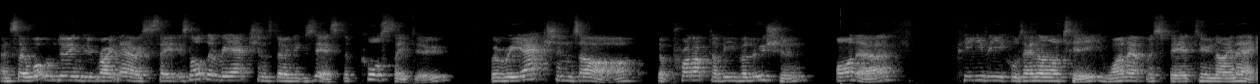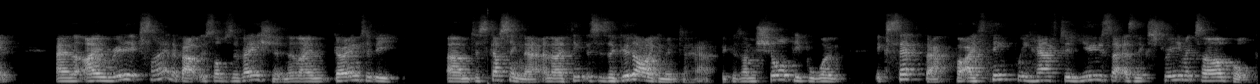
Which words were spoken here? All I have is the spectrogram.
And so what I'm doing right now is say, it's not that reactions don't exist, of course they do, but reactions are the product of evolution on Earth PV equals nRT, one atmosphere, 298. And I'm really excited about this observation. And I'm going to be um, discussing that. And I think this is a good argument to have because I'm sure people won't accept that. But I think we have to use that as an extreme example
